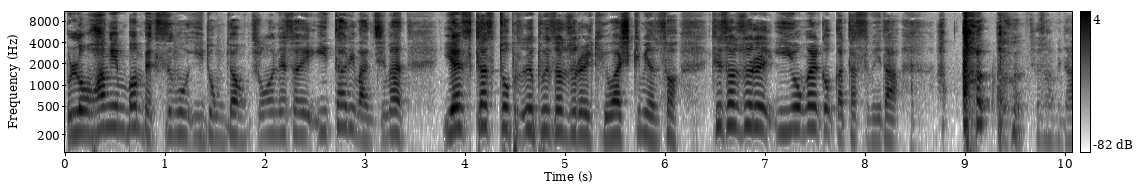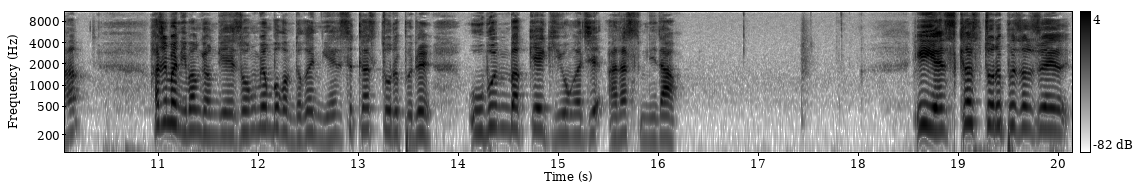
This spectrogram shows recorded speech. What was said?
물론 황인범, 백승우, 이동경, 중원에서의 이탈이 많지만 옌스카 스토프 선수를 기화시키면서 그 선수를 이용할 것 같았습니다. 죄송합니다. 하지만 이번 경기에서 홍명보 감독은 옌스 카 스토르프를 5분밖에 기용하지 않았습니다. 이 옌스 카 스토르프 선수의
